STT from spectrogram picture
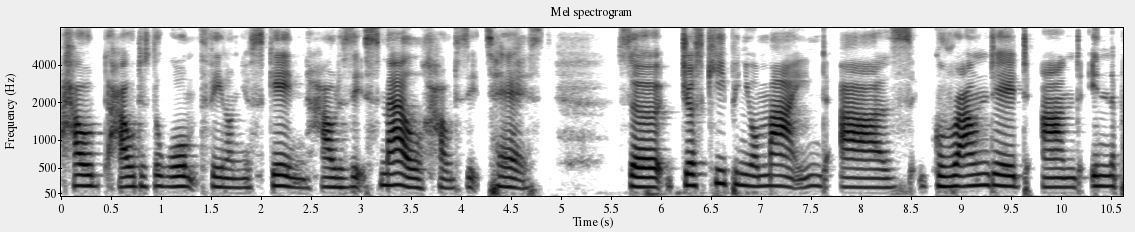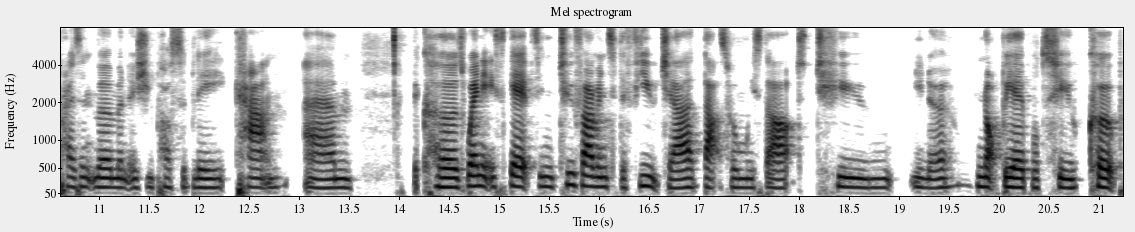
how how does the warmth feel on your skin? How does it smell? How does it taste? So just keeping your mind as grounded and in the present moment as you possibly can. Um, because when it escapes in too far into the future that's when we start to you know not be able to cope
